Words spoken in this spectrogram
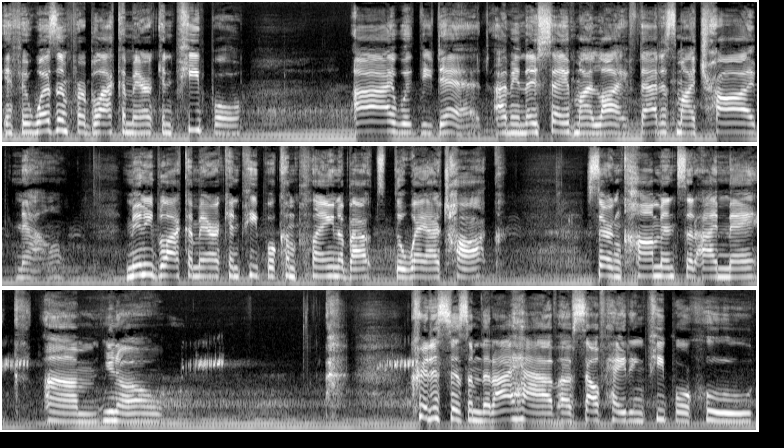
if it wasn't for black American people, I would be dead. I mean, they saved my life. That is my tribe now. Many black American people complain about the way I talk, certain comments that I make, um, you know, criticism that I have of self hating people who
